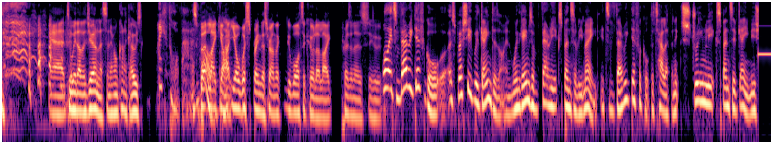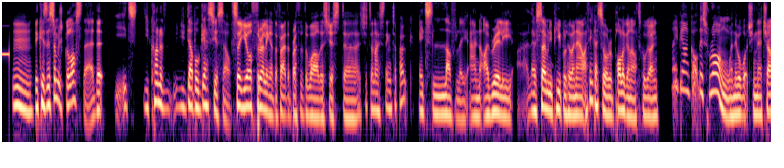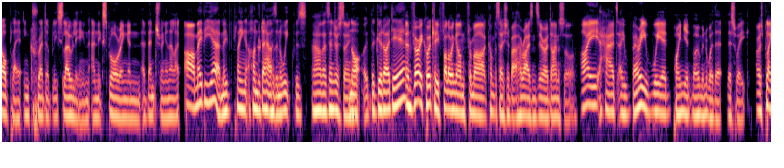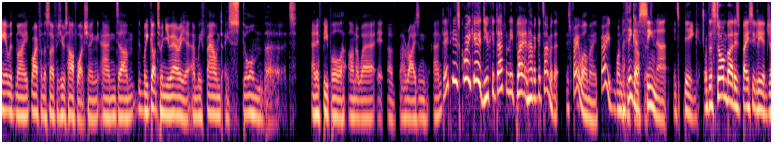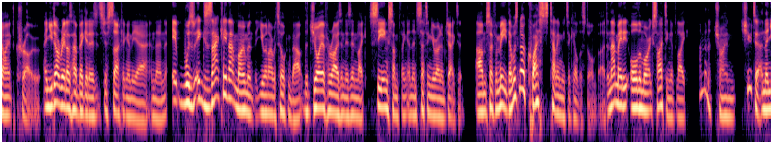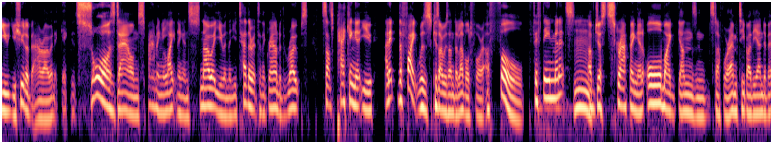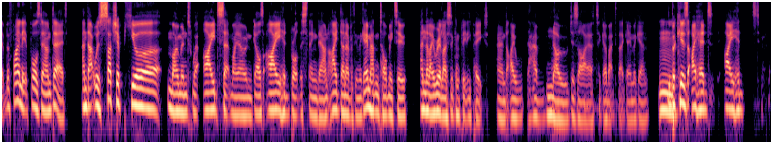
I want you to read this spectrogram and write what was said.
yeah, to with other journalists, and everyone kind of goes, "I thought that as well." But like you're you're whispering this around the water cooler like prisoners who. Well, it's very difficult, especially with game design. When games are very expensively made, it's very difficult to tell if an extremely expensive game is Mm. because there's so much gloss there that it's you kind of you double guess yourself. So you're thrilling at the fact that Breath of the Wild is just uh, it's just a nice thing to poke. It's lovely, and I really uh, there's so many people who are now. I think I saw a Polygon article going. Maybe I got this wrong when they were watching their child play it incredibly slowly and, and exploring and adventuring, and they're like, "Oh, maybe yeah, maybe playing it 100 hours in a week was Oh, that's interesting. not the good idea." And very quickly, following on from our conversation about Horizon Zero Dinosaur, I had a very weird, poignant moment with it this week. I was playing it with my wife on the sofa; she was half watching, and um, we got to a new area and we found a stormbird. And if people aren't aware of Horizon, and it is quite good, you could definitely play it and have a good time with it. It's very well made, very wonderful. I think I've seen that. It's big. The Stormbird is basically a giant crow, and you don't realize how big it is. It's just circling in the air. And then it was exactly that moment that you and I were talking about. The joy of Horizon is in like seeing something and then setting your own objective. Um, so for me, there was no quests telling me to kill the Stormbird, and that made it all the more exciting. Of like, I'm going to try and shoot it, and then you you shoot an arrow, and it, it soars down, spamming lightning and snow at you, and then you tether it to the ground with ropes, starts pecking at you, and it the fight was because I was underleveled for it, a full 15 minutes Mm. of just scrapping, and all my guns and stuff were empty by the end of it. But finally, it falls down dead. And that was such a pure moment where I'd set my own goals. I had brought this thing down. I'd done everything the game hadn't told me to. And then I realized it completely peaked. And I have no desire to go back to that game again. Mm. Because I had, I had,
